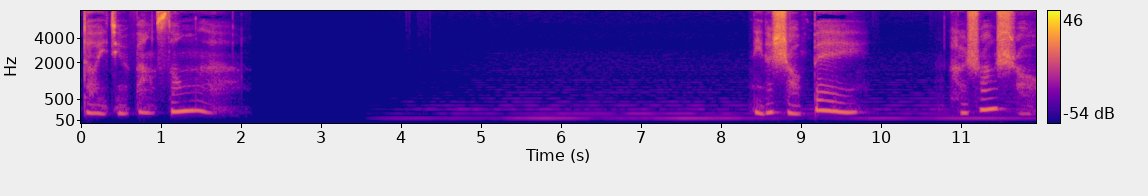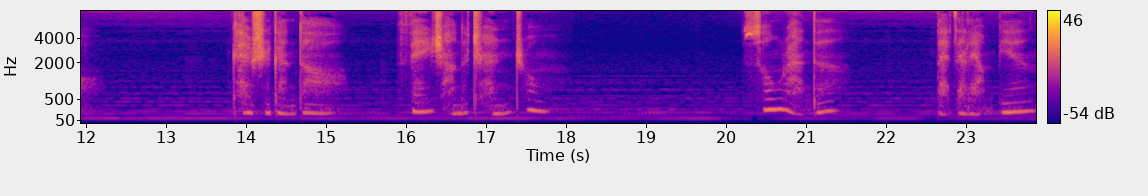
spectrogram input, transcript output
都已经放松了，你的手背和双手开始感到。非常的沉重，松软的摆在两边，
